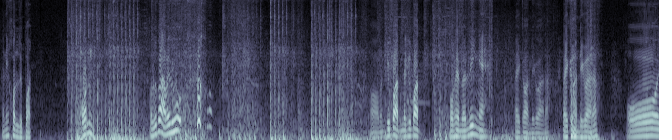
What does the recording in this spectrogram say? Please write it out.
อันนี้คนหรือบอทคนคนหรือเปล่าไม่รู้ อ๋อ มันคือบอทมันคือบอทผมเห็นมันวิ่งไง ไปก่อนดีกว่านะ ไปก่อนดีกว่าเนอะโอ้ย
